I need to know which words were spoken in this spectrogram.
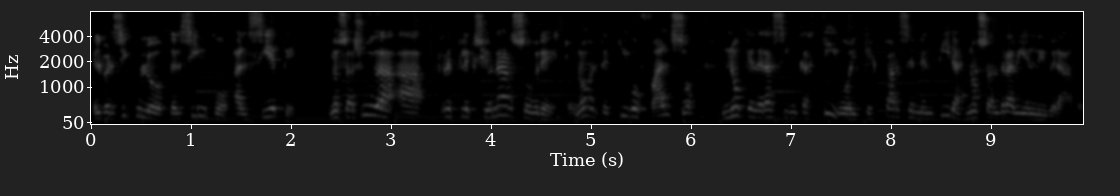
El versículo del 5 al 7 nos ayuda a reflexionar sobre esto, ¿no? El testigo falso no quedará sin castigo, el que esparce mentiras no saldrá bien librado.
